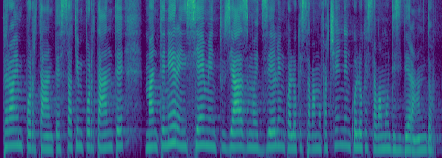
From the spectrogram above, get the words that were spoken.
Però è importante, è stato importante mantenere insieme entusiasmo e zelo in quello che stavamo facendo e in quello che stavamo desiderando.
